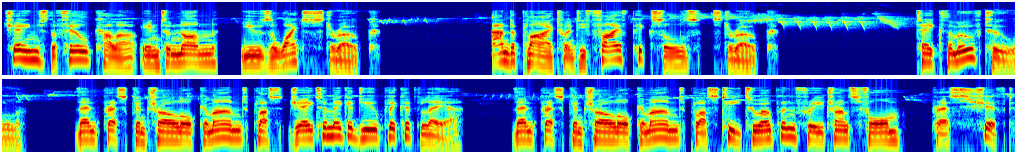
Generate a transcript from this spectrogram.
Change the fill color into none, use a white stroke. And apply 25 pixels stroke. Take the move tool. Then press Ctrl or Command plus J to make a duplicate layer. Then press Ctrl or Command plus T to open free transform, press Shift,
